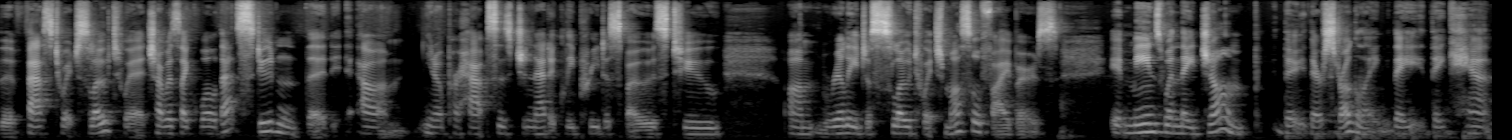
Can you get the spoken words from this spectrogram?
the fast twitch slow twitch i was like well that student that um, you know perhaps is genetically predisposed to um, really just slow twitch muscle fibers, it means when they jump, they, they're struggling. They they can't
